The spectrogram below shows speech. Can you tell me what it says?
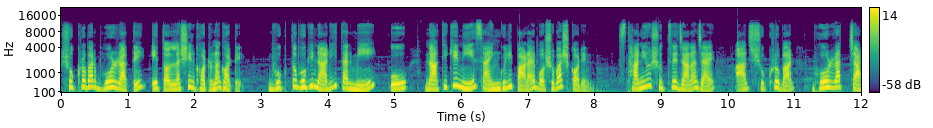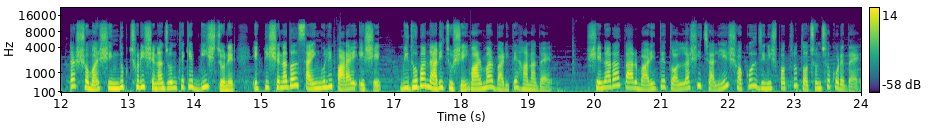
শুক্রবার ভোর রাতে এ তল্লাশির ঘটনা ঘটে। ভুক্তভোগী নারী তার মেয়ে ও নাতিকে নিয়ে সাইঙ্গুলি পাড়ায় বসবাস করেন। স্থানীয় সূত্রে জানা যায় আজ শুক্রবার ভোর রাত চারটার সময় সিন্দুকছড়ি সেনাজোন থেকে ২০ জনের একটি সেনাদল সাইঙ্গুলি পাড়ায় এসে বিধবা নারী চুষেই মারমার বাড়িতে হানা দেয়। সেনারা তার বাড়িতে তল্লাশি চালিয়ে সকল জিনিসপত্র তছঞ্ছ করে দেয়।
